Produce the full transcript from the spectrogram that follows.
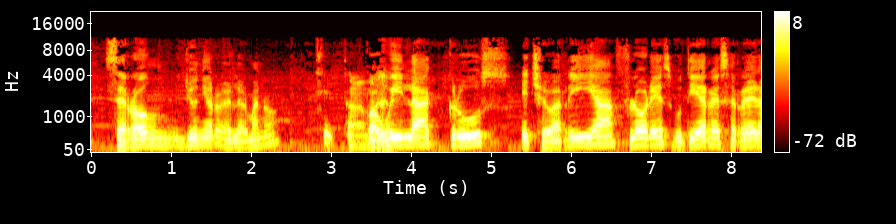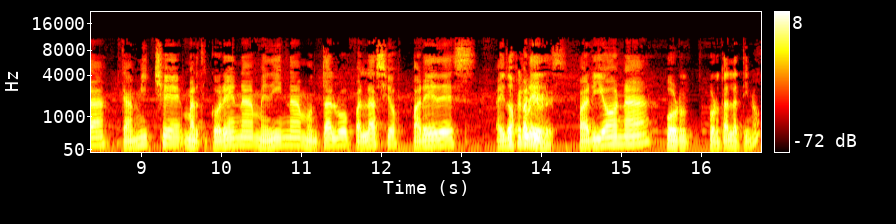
Cerrón Jr., el hermano, Ah, Coahuila, Cruz, Echevarría, Flores, Gutiérrez, Herrera, Camiche, Marticorena, Medina, Montalvo, Palacios, Paredes. Hay dos Perú paredes. Pariona, por, Portal Latino.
